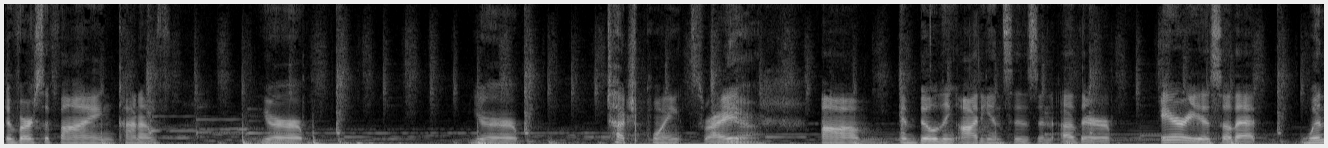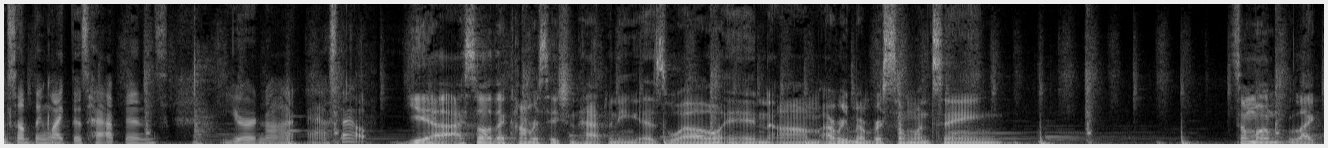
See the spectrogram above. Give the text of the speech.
diversifying kind of your your touch points, right? Yeah. Um, and building audiences in other areas so that when something like this happens, you're not asked out. Yeah, I saw that conversation happening as well. And um, I remember someone saying, someone like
